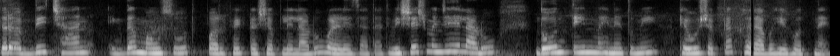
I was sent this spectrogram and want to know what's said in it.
तर अगदी छान एकदम मऊसूत परफेक्ट असे आपले लाडू वळले जातात. विशेष म्हणजे हे लाडू दोन तीन महिने तुम्ही ठेवू शकता. खराबही होत नाहीत.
